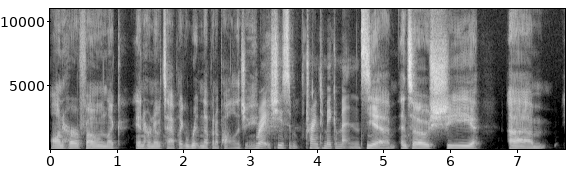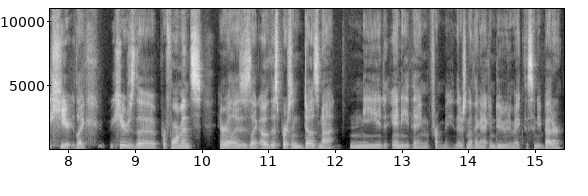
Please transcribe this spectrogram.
on her phone, like in her notes app, like written up an apology. Right. She's trying to make amends. Yeah. And so she um here like here's the performance and realizes like, oh, this person does not need anything from me. There's nothing I can do to make this any better.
